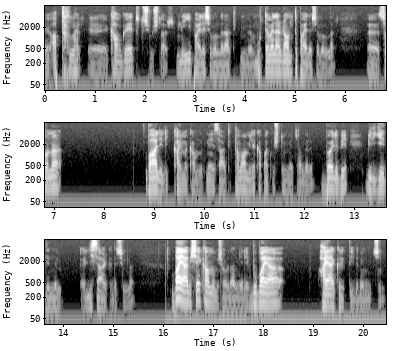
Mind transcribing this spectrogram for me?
e, aptallar e, kavgaya tutuşmuşlar. Neyi paylaşamadılar artık bilmiyorum. Muhtemelen rantı paylaşamadılar. E, sonra valilik, kaymakamlık neyse artık tamamıyla kapatmış tüm mekanları. Böyle bir bilgi edindim e, lise arkadaşımdan. Bayağı bir şey kalmamış oradan geriye. Bu bayağı hayal kırıklığıydı benim için.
